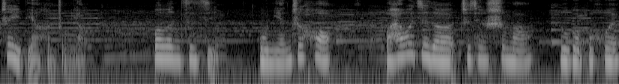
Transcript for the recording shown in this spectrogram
这一点很重要。问问自己，五年之后。我还会记得这件事吗？如果不会，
